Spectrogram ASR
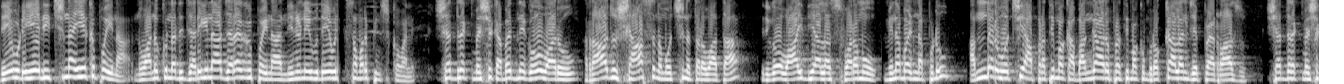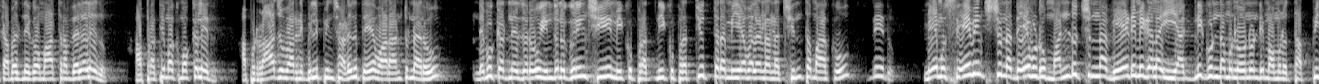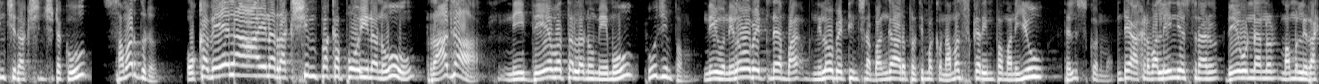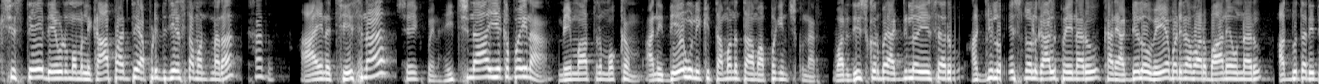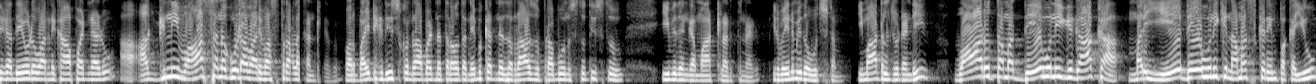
దేవుడు ఏది ఇచ్చినా ఇవ్వకపోయినా నువ్వు అనుకున్నది జరిగినా జరగకపోయినా నిన్ను నీవు దేవునికి సమర్పించుకోవాలి. షద్రక్ మెషక్ అభజ్ఞగో వారు రాజు శాసనం వచ్చిన తర్వాత ఇదిగో వాయిద్యాల స్వరము వినబడినప్పుడు అందరూ వచ్చి ఆ ప్రతిమకు ఆ బంగారు ప్రతిమకు మొక్కాలని చెప్పాడు రాజు. షద్రక్ మెషక్ అభజ్ఞగో మాత్రం వెళ్ళలేదు. ఆ ప్రతిమకు మొక్కలేదు. అప్పుడు రాజు వారిని పిలిపించి అడిగితే వారు అంటున్నారు నెబుకద్నెజరు ఇందును గురించి మీకు ప్ర నీకు ప్రత్యుత్తరం ఇవ్వవలనన్న చింత మాకు లేదు. మేము సేవించుచున్న దేవుడు మండుచున్న వేడిమి గల ఈ అగ్నిగుండములో నుండి మమ్మను తప్పించి రక్షించుటకు సమర్థుడు. ఒకవేళ ఆయన రక్షింపకపోయినను రాజా నీ దేవతలను మేము పూజింపం. నీవు నిలవబెట్టిన నిలవబెట్టించిన బంగారు ప్రతిమకు నమస్కరింపమనియు తెలుసుకోను అంటే అక్కడ వాళ్ళు ఏం చేస్తున్నారు? దేవుడు నన్ను మమ్మల్ని రక్షిస్తే దేవుడు మమ్మల్ని కాపాడితే అప్పుడు ఇది చేస్తామంటున్నారా? కాదు. ఆయన చేసినా చేయకపోయినా. ఇచ్చినా ఇవ్వకపోయినా మేము మాత్రం మొక్కం అని దేవునికి తమను తాము అప్పగించుకున్నారు. వారు తీసుకొని పోయి అగ్నిలో వేశారు. అగ్నిలో వేసిన వాళ్ళు కాలిపోయినారు కానీ అగ్నిలో వేయబడిన వారు బాగానే ఉన్నారు. అద్భుత రీతిగా దేవుడు వారిని కాపాడినాడు. ఆ అగ్ని వాసన కూడా వారి వస్త్రాలకు కంటలేదు. వారు బయటికి తీసుకొని రాబడిన తర్వాత నెబుకద్ రాజు ప్రభువును స్తుతిస్తూ ఈ విధంగా మాట్లాడుతున్నాడు. ఇరవై ఎనిమిదో వచ్చినం ఈ మాటలు చూడండి. వారు తమ దేవునికి గాక మరి ఏ దేవునికి నమస్కరింపకయు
